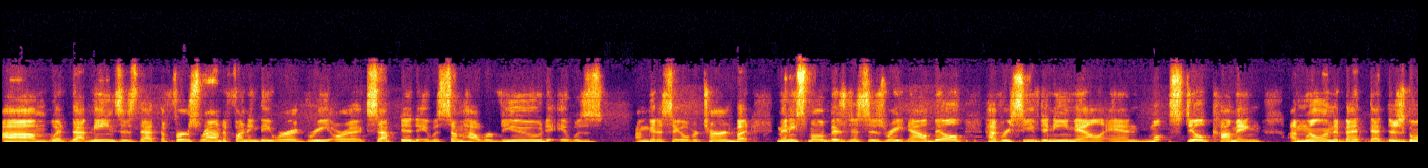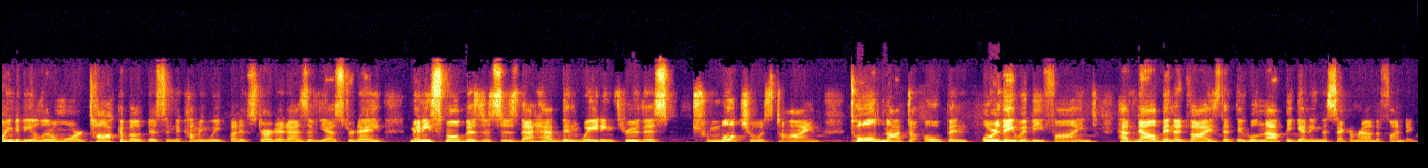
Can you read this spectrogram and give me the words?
um, what that means is that the first round of funding they were agreed or accepted. It was somehow reviewed. It was I'm going to say overturned, but many small businesses right now, Bill, have received an email and mo- still coming. I'm willing to bet that there's going to be a little more talk about this in the coming week, but it started as of yesterday. Many small businesses that have been waiting through this tumultuous time, told not to open or they would be fined, have now been advised that they will not be getting the second round of funding.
